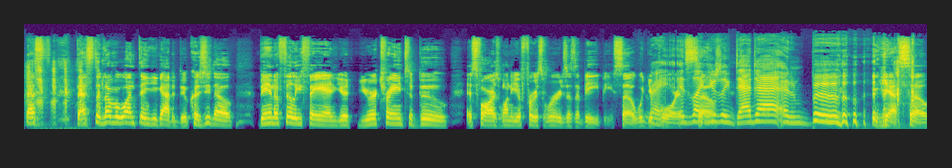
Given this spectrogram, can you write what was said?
that's that's the number one thing you got to do because you know being a Philly fan, you're you're trained to boo as far as one of your first words as a baby. So when you're right. bored, It's like so- usually dada and boo. yes. So,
